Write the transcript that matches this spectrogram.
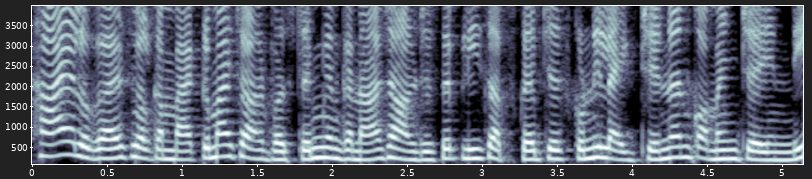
Hi hello guys welcome back to my channel first time కనుక నా ఛానల్ చూస్తే ప్లీజ్ సబ్స్క్రైబ్ చేసుకోండి లైక్ చేయండి అండ్ కామెంట్ చేయండి.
